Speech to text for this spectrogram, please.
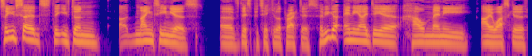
So you've said that you've done uh, 19 years of this particular practice. Have you got any idea how many ayahuasca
